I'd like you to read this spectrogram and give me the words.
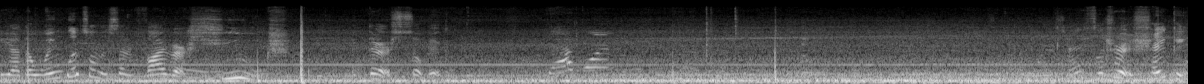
Yeah, the winglets on the Sen 5 are huge. Like, they're so big. That one? And it's literally shaking.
